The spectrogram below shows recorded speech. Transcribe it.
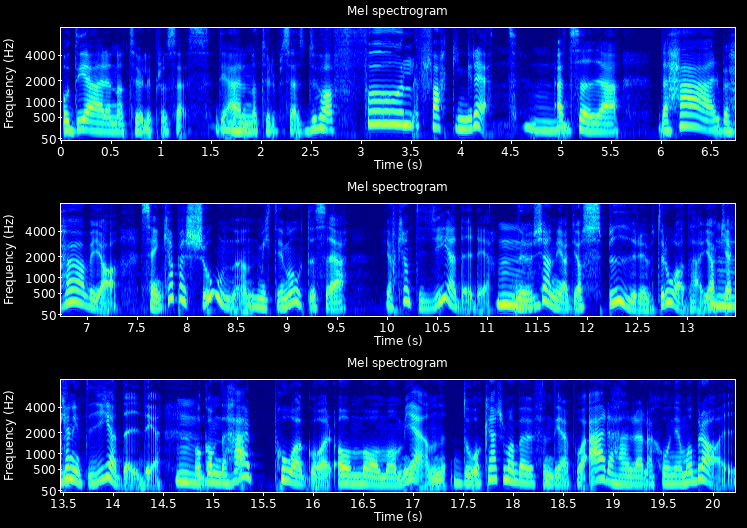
Och det är en naturlig process. Det är en mm. naturlig process. Du har full fucking rätt mm. att säga det här behöver jag. Sen kan personen mitt emot dig säga jag kan inte ge dig det. Mm. Nu känner jag att jag spyr ut råd här. Jag, mm. jag kan inte ge dig det. Mm. Och om det här pågår om och om, om igen då kanske man behöver fundera på är det här en relation jag mår bra i.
